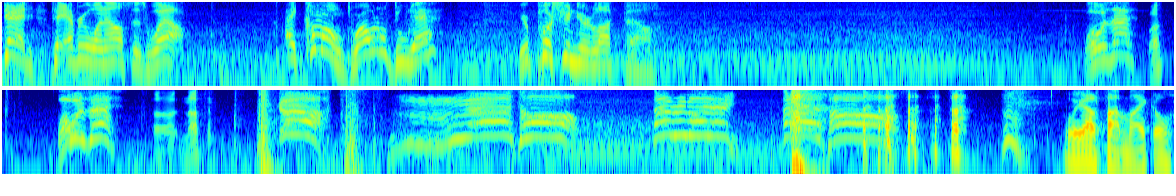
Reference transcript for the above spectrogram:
dead to everyone else as well. Hey, come on, bro. Don't do that. You're pushing your luck, pal. What was that? What? What was that? Uh, nothing. Ah! Mm, asshole! Everybody! Assholes! We gotta find Michael.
